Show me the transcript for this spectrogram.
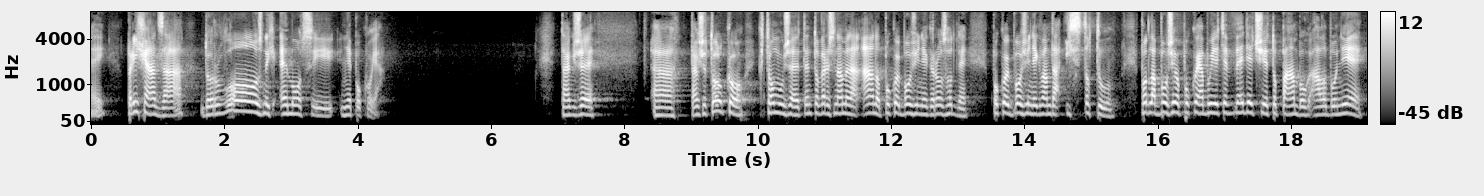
Hej. Prichádza do rôznych emócií nepokoja. Takže takže toľko k tomu, že tento verš znamená, áno, pokoj Boží nech rozhodne. Pokoj Boží nech vám dá istotu. Podľa Božieho pokoja budete vedieť, či je to Pán Boh alebo nie.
